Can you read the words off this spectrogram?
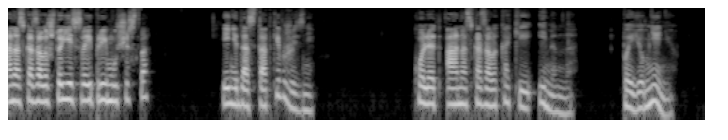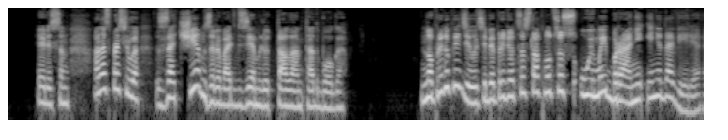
Она сказала, что есть свои преимущества и недостатки в жизни. Колет, а она сказала, какие именно, по ее мнению. Эллисон, она спросила, зачем зарывать в землю талант от Бога? Но предупредила, тебе придется столкнуться с уймой брани и недоверия,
